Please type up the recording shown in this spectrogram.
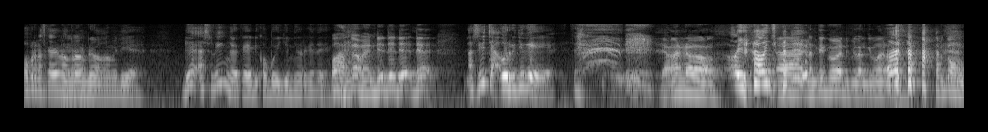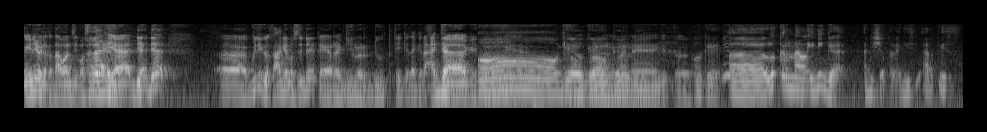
Oh pernah sekali nongkrong doang sama dia. Dia asli nggak kayak di Cowboy Junior gitu ya? Wah enggak men, dia dia dia, dia Asli caur juga ya? jangan dong. Oh iya, oh. Eh, nanti gue dibilang gimana. Tapi gue ngomong gini udah ketahuan sih. Maksudnya ya dia dia gue juga kaget maksudnya dia kayak regular dude kayak kita kita aja gitu. Oh, oke, oke, oke, gimana oke. gitu. Oke, eh, lu kenal ini nggak? Aduh siapa lagi sih artis?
